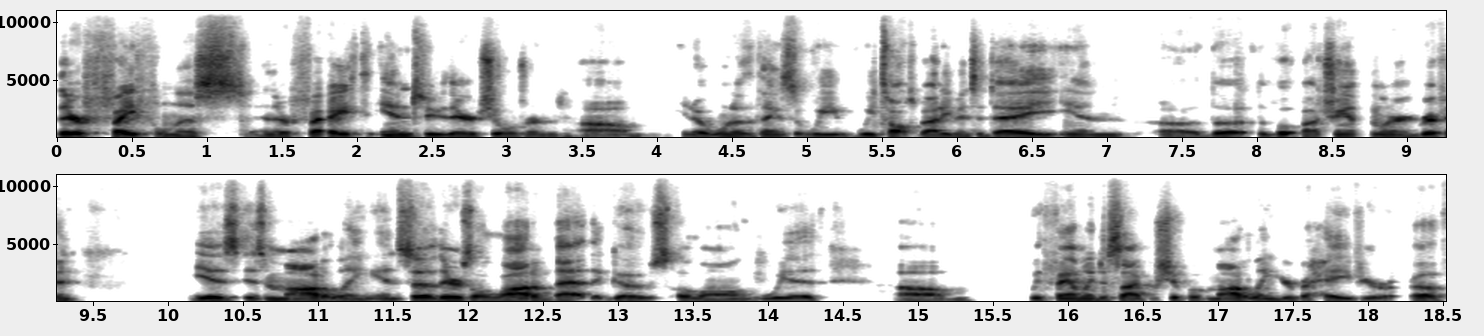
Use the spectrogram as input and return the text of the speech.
their faithfulness and their faith into their children. Um, you know, one of the things that we we talked about even today in uh, the the book by Chandler and Griffin is is modeling, and so there's a lot of that that goes along with um, with family discipleship of modeling your behavior of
